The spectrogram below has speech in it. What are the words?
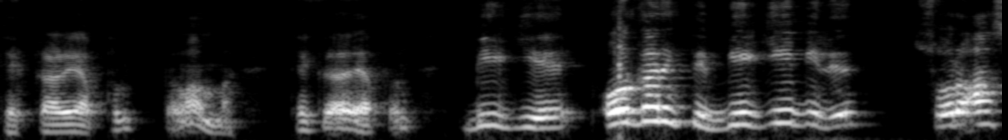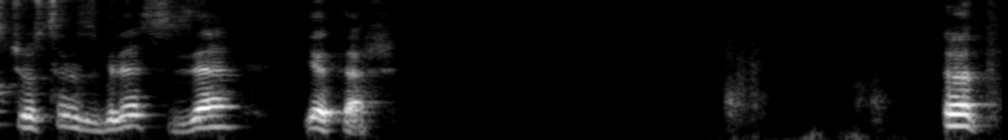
Tekrar yapın. Tamam mı? Tekrar yapın. Bilgiyi, organik bir bilgiyi bilin. Soru az çözseniz bile size yeter. Evet.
